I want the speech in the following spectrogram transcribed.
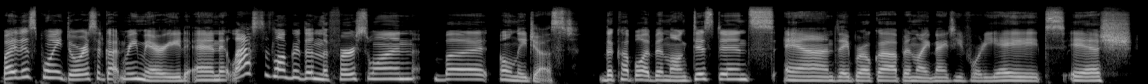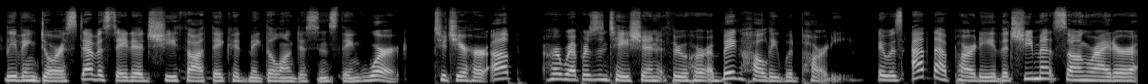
By this point, Doris had gotten remarried, and it lasted longer than the first one, but only just. The couple had been long distance and they broke up in like 1948 ish, leaving Doris devastated. She thought they could make the long distance thing work. To cheer her up, her representation threw her a big Hollywood party. It was at that party that she met songwriter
